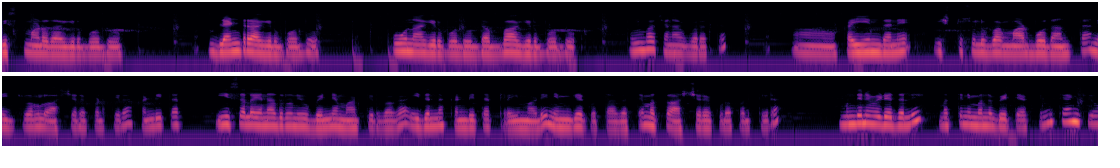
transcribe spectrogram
ವಿಸ್ಕ್ ಮಾಡೋದಾಗಿರ್ಬೋದು ಬ್ಲೆಂಡ್ರ್ ಆಗಿರ್ಬೋದು ಸ್ಪೂನ್ ಆಗಿರ್ಬೋದು, ಡಬ್ಬ ಆಗಿರ್ಬೋದು, ತುಂಬ ಚೆನ್ನಾಗಿ ಬರುತ್ತೆ. ಕೈಯಿಂದನೇ ಇಷ್ಟು ಸುಲಭವಾಗಿ ಮಾಡ್ಬೋದಾ ಅಂತ ನಿಜವಾಗ್ಲೂ ಆಶ್ಚರ್ಯ ಪಡ್ತೀರಾ? ಖಂಡಿತ. ಈ ಸಲ ಏನಾದರೂ ನೀವು ಬೆಣ್ಣೆ ಮಾಡ್ತಿರುವಾಗ ಇದನ್ನು ಖಂಡಿತ ಟ್ರೈ ಮಾಡಿ ನಿಮಗೆ ಗೊತ್ತಾಗುತ್ತೆ ಮತ್ತು ಆಶ್ಚರ್ಯ ಕೂಡ ಪಡ್ತೀರಾ? ಮುಂದಿನ ವಿಡಿಯೋದಲ್ಲಿ ಮತ್ತೆ ನಿಮ್ಮನ್ನು ಭೇಟಿ ಆಗ್ತೀನಿ ಥ್ಯಾಂಕ್ ಯು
